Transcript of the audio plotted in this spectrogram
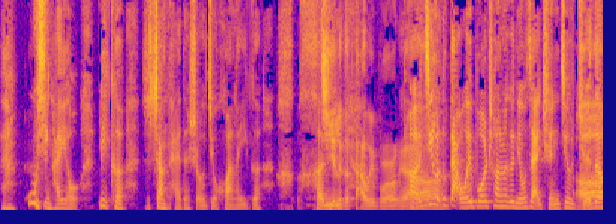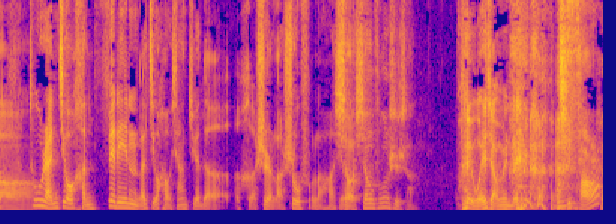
啊悟性还有，立刻上台的时候就换了一个很很系了个大围脖啊，系了个大围脖，穿了个牛仔裙，就觉啊得突然就很 fit in 了，就好像觉得合适了、舒服了，好像。小香风是啥？对，我也想问这个，旗袍？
